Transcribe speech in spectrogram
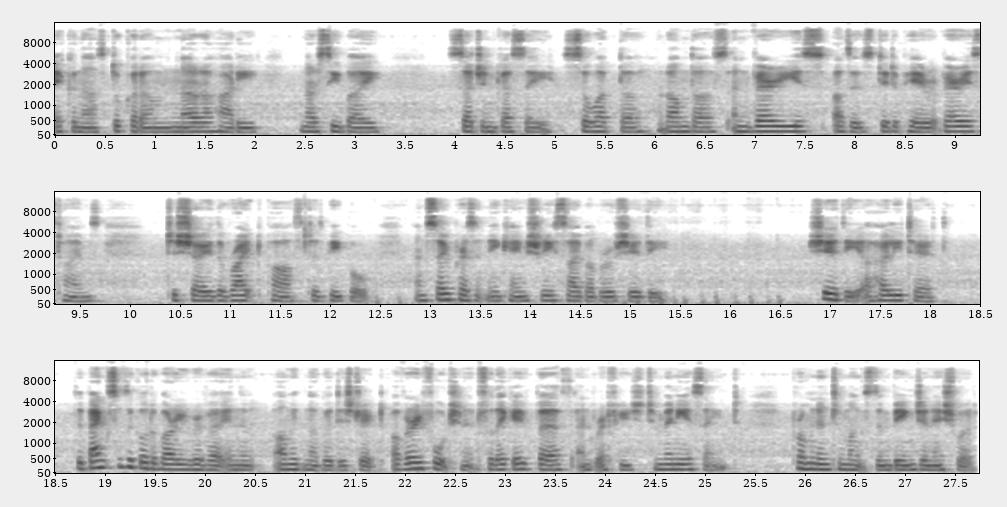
Ekanath, Tukaram, Narahari, Narsibai, Sajan Kasai, Sawata, Ramdas, and various others did appear at various times to show the right path to the people, and so presently came Sri Sai Baba of Shirdi. Shirdi, a holy tirth. The banks of the Godavari River in the Ahmednagar district are very fortunate, for they gave birth and refuge to many a saint, prominent amongst them being Janeshwar.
